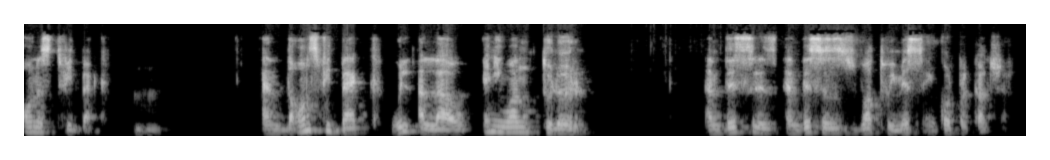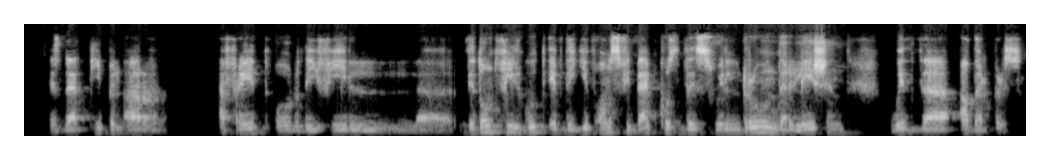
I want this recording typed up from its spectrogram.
honest feedback. Mm-hmm. And the honest feedback will allow anyone to learn. And this is and this is what we miss in corporate culture is that people are afraid or they feel uh, they don't feel good if they give honest feedback because this will ruin the relation with the other person.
